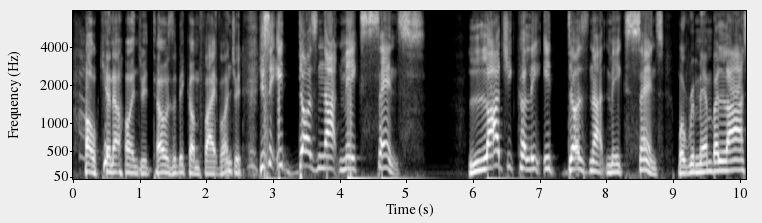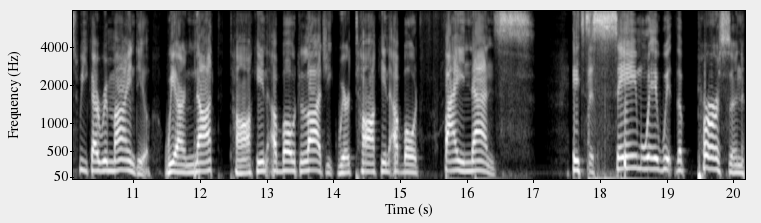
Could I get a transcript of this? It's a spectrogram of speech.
How can a hundred thousand become five hundred? You see, it does not make sense. Logically, it does not make sense. But remember last week I remind you, we are not talking about logic. We're talking about finance. It's the same way with the person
